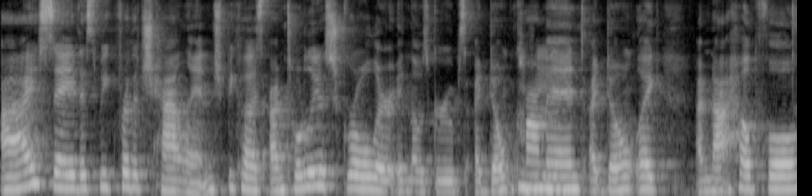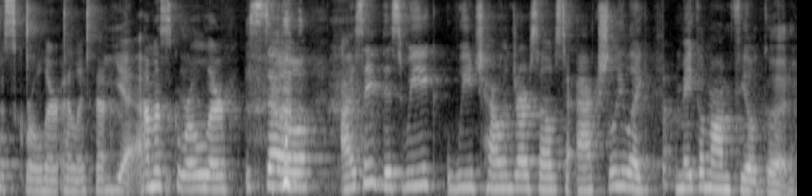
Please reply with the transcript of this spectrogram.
I say this week for the challenge because I'm totally a scroller in those groups. I don't comment. I don't like. I'm not helpful. A scroller, I like that. Yeah. I'm a scroller. So I say this week we challenge ourselves to actually like make a mom feel good.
